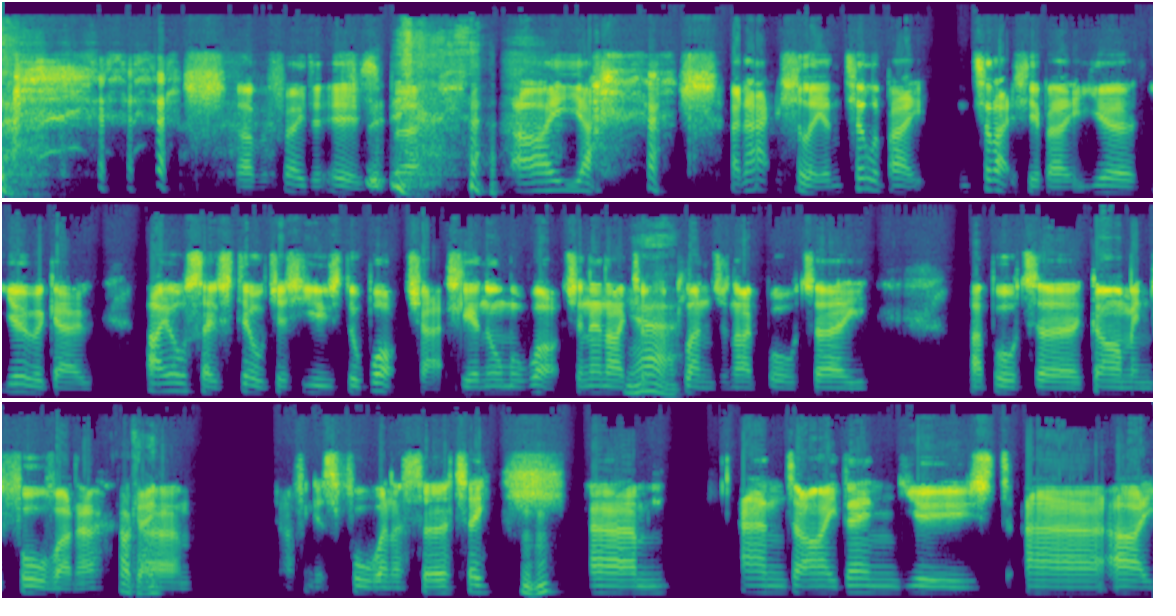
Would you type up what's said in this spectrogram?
I'm afraid it is. But I uh, and actually until about until actually about a year year ago, I also still just used a watch, actually a normal watch, and then I yeah. took a plunge and I bought a I bought a Garmin Forerunner. Okay. Um, I think it's Forerunner 30. Mm-hmm. Um, and I then used uh, I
